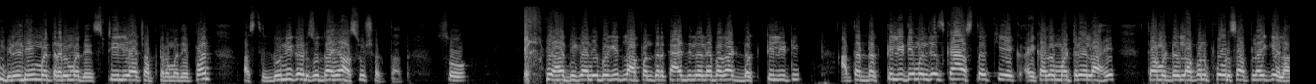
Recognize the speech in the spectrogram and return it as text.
बिल्डिंग मटेरियलमध्ये स्टील या चॅप्टरमध्ये पण असतील. दोन्हीकडे सुद्धा हे असू शकतात. सो या ठिकाणी बघितलं आपण तर काय दिलेलं आहे बघा डक्टिलिटी आता डक्टिलिटी म्हणजेच काय असतं की एक एखादं मटेरियल आहे त्या मटेरियल आपण फोर्स अप्लाय केला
